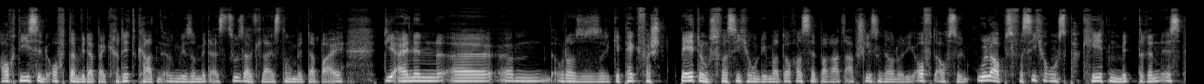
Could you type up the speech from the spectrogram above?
auch die sind oft dann wieder bei Kreditkarten irgendwie so mit als Zusatzleistung mit dabei, die einen äh, ähm, oder so, so Gepäckverspätungsversicherung, die man doch auch separat abschließen kann oder die oft auch so in Urlaubsversicherungspaketen mit drin ist,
